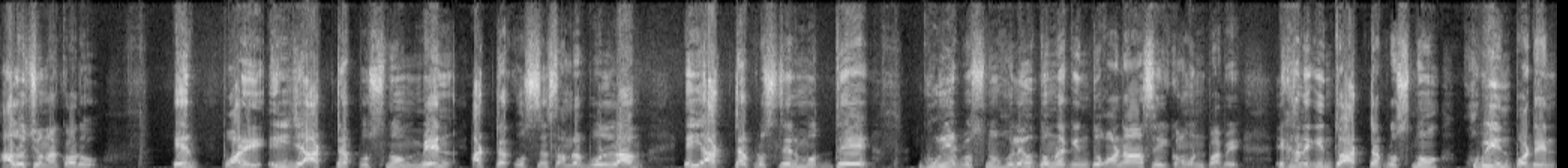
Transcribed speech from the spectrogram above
আলোচনা করো। এরপরে এই যে আটটা প্রশ্ন মেন আটটা কোশ্চেন্স আমরা বললাম, এই আটটা প্রশ্নের মধ্যে ঘুরিয়ে প্রশ্ন হলেও তোমরা কিন্তু অনায়াসেই কমন পাবে। এখানে কিন্তু আটটা প্রশ্ন খুবই ইম্পর্টেন্ট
